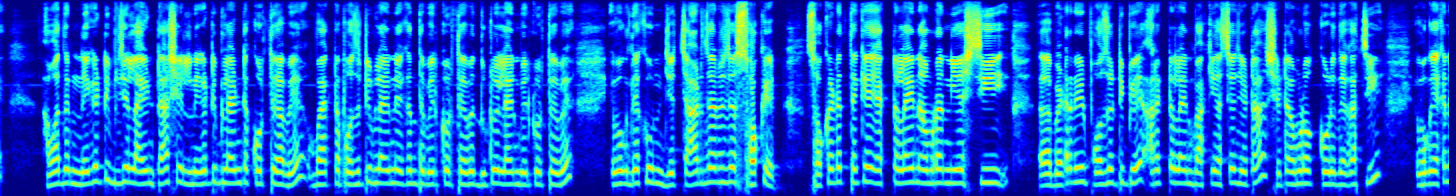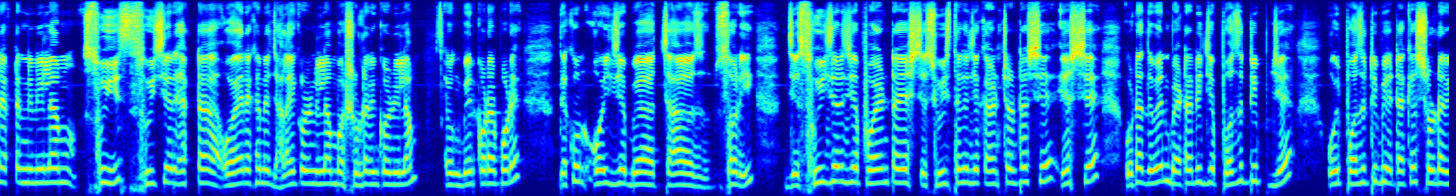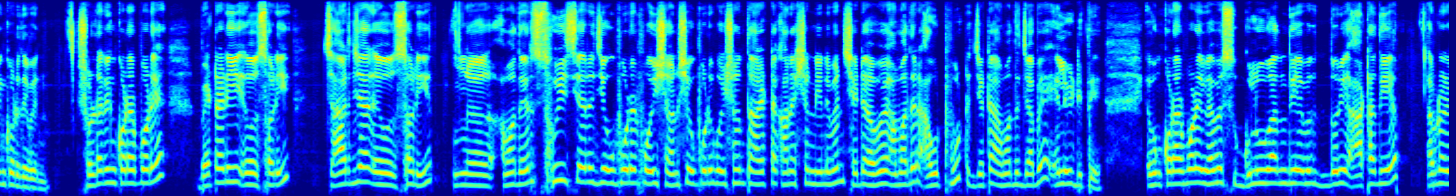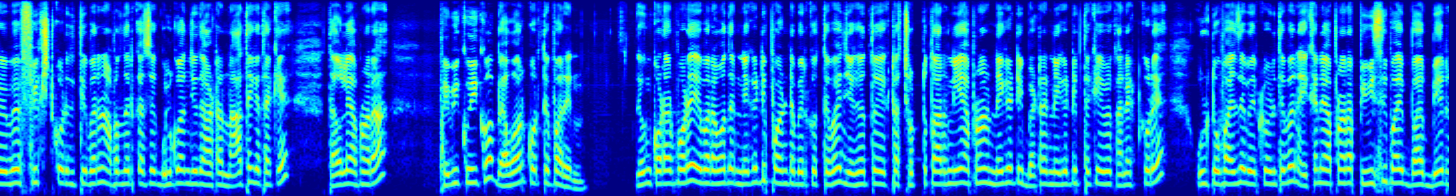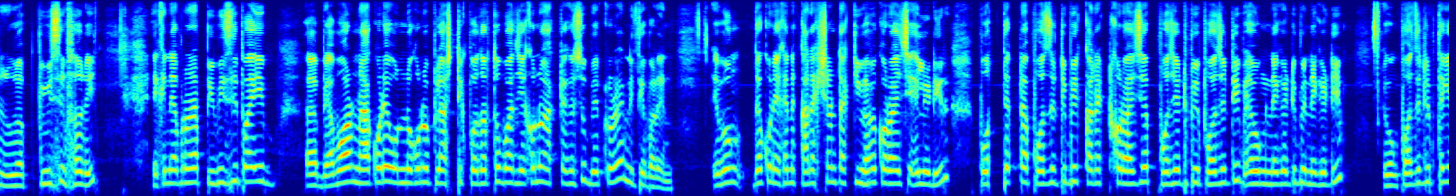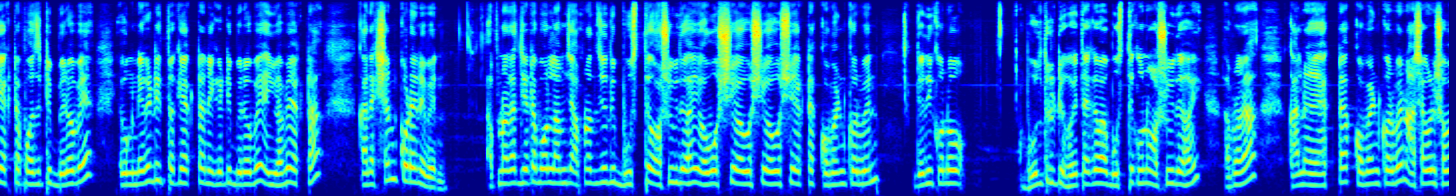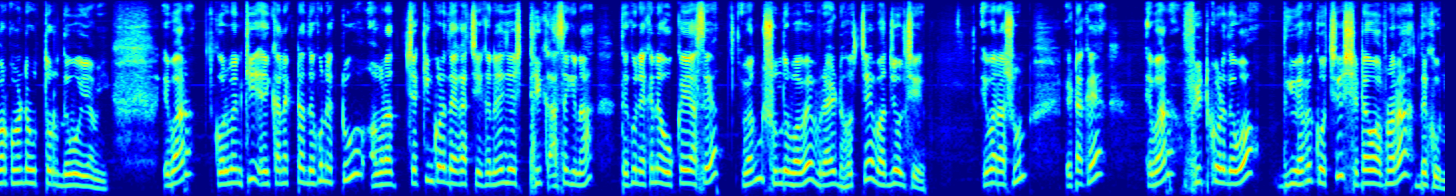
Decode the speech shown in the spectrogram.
আমাদের নেগেটিভ যে লাইনটা সেই নেগেটিভ লাইনটা করতে হবে বা একটা পজিটিভ লাইন এখান থেকে বের করতে হবে, দুটোই লাইন বের করতে হবে। এবং দেখুন যে চার্জারের যে সকেট সকেটের থেকে একটা লাইন আমরা নিয়ে এসেছি ব্যাটারির পজিটিভে আরেকটা লাইন বাকি আছে যেটা, সেটা আমরা করে দেখাচ্ছি। এবং এখানে একটা নিয়ে নিলাম সুইচ সুইচের একটা ওয়্যার এখানে ঝালাই করে নিলাম বা সোল্ডারিং করে নিলাম এবং বের করার পরে দেখুন ওই যে সরি যে সুইচের যে পয়েন্টটা এসছে সুইচ থেকে যে কানেকশনটা এসছে এসছে, ওটা দেবেন ব্যাটারির যে পজিটিভ যে, ওই পজিটিভে এটাকে সোল্ডারিং করে দেবেন। সোল্ডারিং করার পরে ব্যাটারি সরি চার্জার সরি আমাদের সুইচের যে উপরের পজিশন সেই উপরের পজিশন তো আরেকটা কানেকশন নিয়ে নেবেন। সেটা হবে আমাদের আউটপুট যেটা আমাদের যাবে এলইডিতে এবং করার পরে এইভাবে গ্লুগান দিয়ে দড়ি আঠা দিয়ে আপনারা এভাবে ফিক্সড করে দিতে পারেন। আপনাদের কাছে গ্লুগান যদি আঠা না থেকে থাকে, তাহলে আপনারা ফেবিকুইকও ব্যবহার করতে পারেন। দেখুন, করার পরে এবার আমাদের নেগেটিভ পয়েন্টটা বের করতে হবে। যেহেতু একটা ছোট্ট তার নিয়ে আপনারা নেগেটিভ ব্যাটারি নেগেটিভ থেকে এবার কানেক্ট করে উল্টো দিয়ে বের করে নিতে পারেন। এখানে আপনারা পিভিসি পাইপ বা বের পিভিসি সরি এখানে আপনারা পিভিসি পাইপ ব্যবহার না করে অন্য কোনো প্লাস্টিক পদার্থ বা যে কোনো একটা কিছু বের করে নিতে পারেন। এবং দেখুন, এখানে কানেকশনটা কীভাবে করা হয়েছে এলইডির প্রত্যেকটা পজিটিভই কানেক্ট করা হয়েছে। পজিটিভে পজিটিভ এবং নেগেটিভে নেগেটিভ এবং পজিটিভ থেকে একটা পজিটিভ বেরোবে এবং নেগেটিভ থেকে একটা নেগেটিভ বেরোবে। এইভাবে একটা কানেকশন করে নেবেন। আপনারা যেটা বললাম যে আপনাদের যদি বুঝতে অসুবিধা হয়, অবশ্যই অবশ্যই অবশ্যই একটা কমেন্ট করবেন। যদি কোনো ভুল ত্রুটি হয়ে থাকে বা বুঝতে কোনো অসুবিধা হয়, আপনারা কানে একটা কমেন্ট করবেন। আশা করি সবার কমেন্টের উত্তর দেবোই আমি। এবার করবেন কি, এই কানেক্টটা দেখুন একটু, আমরা চেকিং করে দেখাচ্ছি এখানে যে ঠিক আছে কি না দেখুন এখানে ওকে আছে এবং সুন্দরভাবে ব্রাইড হচ্ছে বা জ্বলছে। এবার আসুন, এটাকে এবার ফিট করে দেবো। কীভাবে করছি সেটাও আপনারা দেখুন।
